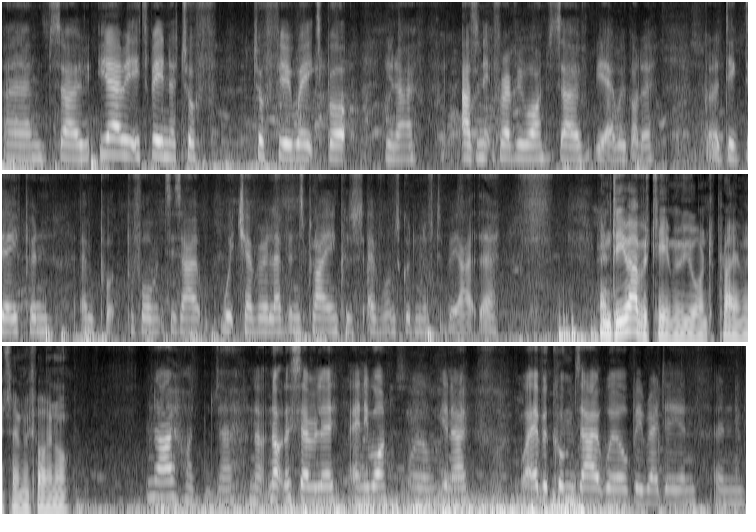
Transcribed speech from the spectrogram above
Um, so yeah, it's been a tough tough few weeks, but you know, hasn't it for everyone? So yeah, we've got to got to dig deep and, and put performances out, whichever 11's playing, because everyone's good enough to be out there. And do you have a team who you want to play in the semi-final? No, no, not, not necessarily. Anyone. We'll, you know, whatever comes out, we'll be ready and, and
